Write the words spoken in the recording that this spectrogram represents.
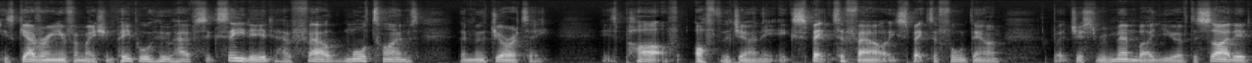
is gathering information. People who have succeeded have failed more times than majority. It's part of, of the journey. Expect to fail, expect to fall down, but just remember you have decided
